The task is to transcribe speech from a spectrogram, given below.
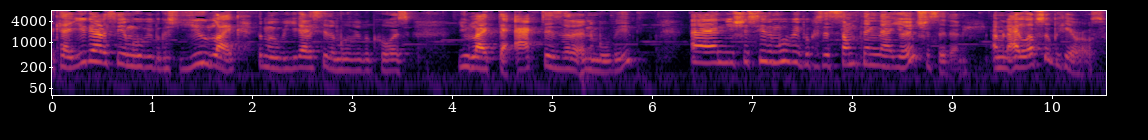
Okay, you got to see a movie because you like the movie. You got to see the movie because you like the actors that are in the movie and you should see the movie because it's something that you're interested in. I mean, I love superheroes.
